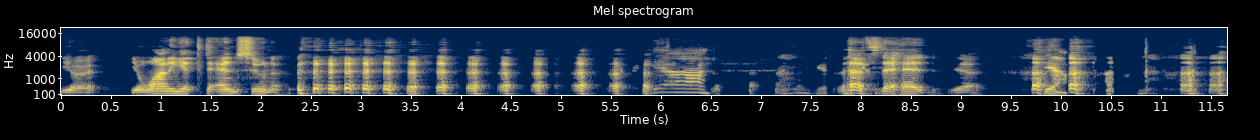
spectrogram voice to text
you're you're wanting it to end sooner. yeah. That's the head. Yeah. Yeah.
